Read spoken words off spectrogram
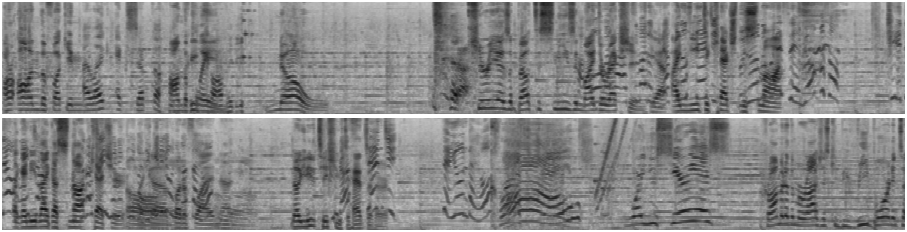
are on the fucking I like accept the On the plane. comedy. No. Kiria is about to sneeze in my direction. Yeah, I need to catch the snot. Like I need like a snot catcher, like a butterfly net. No, you need a tissue to hand to her class oh! change. Were you serious? Chrometer the Mirages can be reborn into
